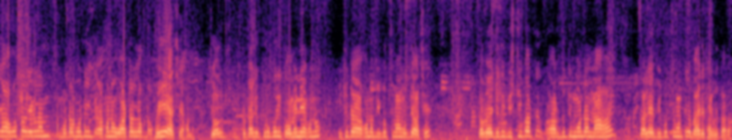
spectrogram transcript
যা অবস্থা দেখলাম, মোটামুটি এখনও ওয়াটার লক হয়ে আছে এখনও। জল টোটালি পুরোপুরি কমেনি এখনও, কিছুটা এখনও বিপদসীমার মধ্যে আছে। তবে যদি বৃষ্টিপাত আর দু তিন ঘণ্টা না হয়, তাহলে বিপদসীমার থেকে বাইরে থাকবে তারা।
